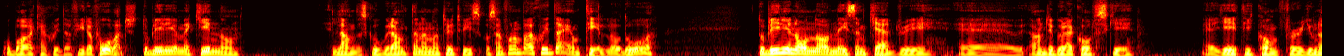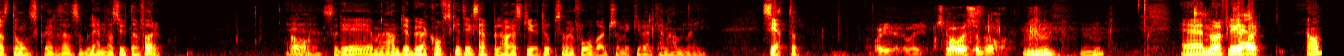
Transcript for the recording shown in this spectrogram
och bara kan skydda fyra forwards, då blir det ju McKinnon, Landeskog och Rantanen naturligtvis, och sen får de bara skydda en till, och då... Då blir det ju någon av Nathan Kadri, eh, Andrei Burakovsky, JT Comfer, Jonas Donskoj som lämnas utanför. Ja. Eh, så det är, jag menar, Andrei Burakovsky till exempel har jag skrivit upp som en forward som mycket väl kan hamna i Seattle. Oj, oj, som har varit så bra. Mm, mm. Eh, några fler Cal back... Ja.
